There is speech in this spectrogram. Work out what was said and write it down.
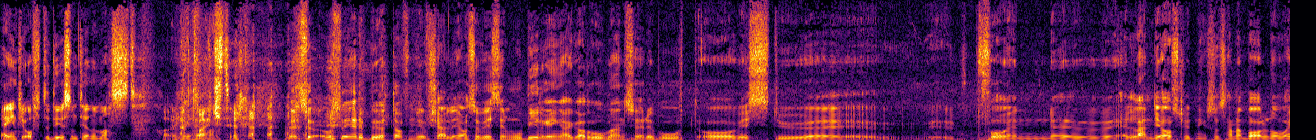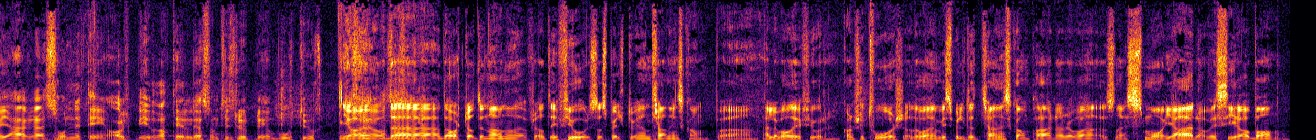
er egentlig ofte de som tjener mest, har jeg lagt merke til. Så- Og så er det bøter for mye forskjellig. Altså Hvis en mobil ringer i garderoben, så er det bot. Og hvis du eh, får en eh, elendig avslutning, så sender ballen over gjerdet. Sånne ting. Alt bidrar til det som til slutt blir en botur. Ja, ja, og det, det er artig at du nevner det. For at I fjor så spilte vi en treningskamp, eh, eller var det i fjor? Kanskje to år siden. Var, vi spilte en treningskamp her der det var sånne små gjerder ved sida av banen.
